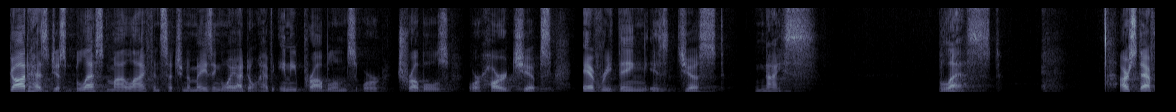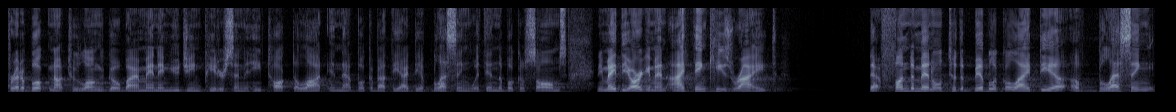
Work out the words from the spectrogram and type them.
God has just blessed my life in such an amazing way. I don't have any problems or troubles or hardships. Everything is just nice. Blessed. Our staff read a book not too long ago by a man named Eugene Peterson, and he talked a lot in that book about the idea of blessing within the book of Psalms. And he made the argument, I think he's right, that fundamental to the biblical idea of blessing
